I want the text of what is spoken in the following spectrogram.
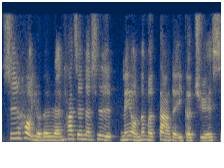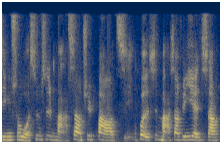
之后有的人他真的是没有那么大的一个决心，说我是不是马上去报警，或者是马上去验伤。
